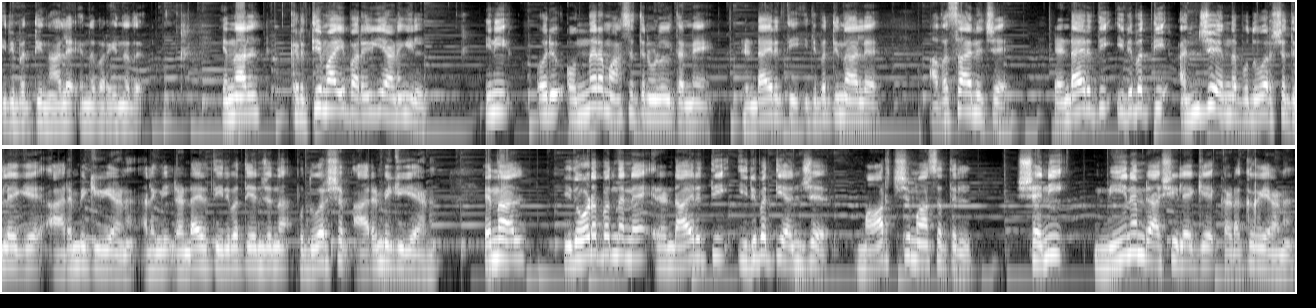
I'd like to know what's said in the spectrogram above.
ഇരുപത്തിനാല് എന്ന് പറയുന്നത്. എന്നാൽ കൃത്യമായി പറയുകയാണെങ്കിൽ ഇനി ഒരു ഒന്നര മാസത്തിനുള്ളിൽ തന്നെ രണ്ടായിരത്തി ഇരുപത്തിനാല് അവസാനിച്ച് രണ്ടായിരത്തി ഇരുപത്തി അഞ്ച് എന്ന പുതുവർഷത്തിലേക്ക് ആരംഭിക്കുകയാണ് അല്ലെങ്കിൽ രണ്ടായിരത്തി ഇരുപത്തി അഞ്ച് എന്ന പുതുവർഷം ആരംഭിക്കുകയാണ്. എന്നാൽ ഇതോടൊപ്പം തന്നെ രണ്ടായിരത്തി ഇരുപത്തി അഞ്ച് മാർച്ച് മാസത്തിൽ ശനി മീനം രാശിയിലേക്ക് കടക്കുകയാണ്.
